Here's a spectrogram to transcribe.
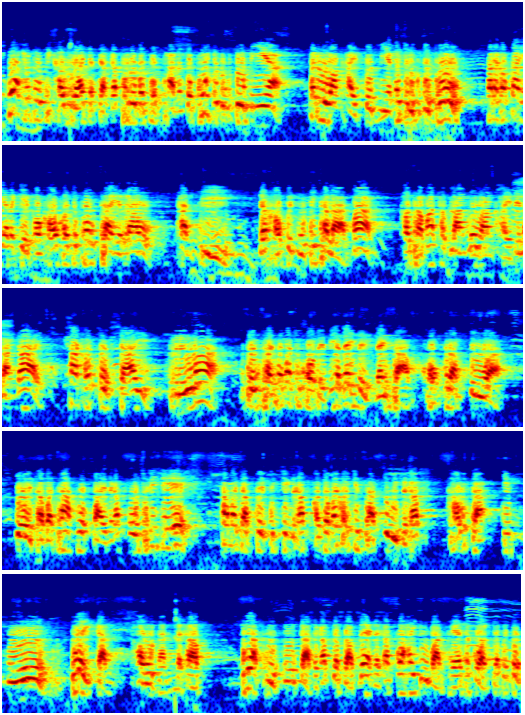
พวกมันดูที่เขาร้ายจัดๆกับพรูผสมพันตัวผู้จะดูตัวเมียถ้าดูวางไข่ตัวเมียก็จะดูตัวผู้ถ้าเราเข้าใกล้อาณาเขตของเขาเขาจะพุ่งใส่เราทันทีและเขาเป็นหมูที่ฉลาดมาก เขาสามารถทำรังและวางไข่ในรังได้ ถ้าเขาตกใจ หรือว่าสงสัยสามารถชุกคอแบบนี้ได้หนึ่งในสามของกลำตัว โดยธรรมชาติทั่วไปนะครับงูชนิดนี้ ถ้ามาจับเป็ดจริงๆนะครับ เขาจะไม่ค่อยกินสัตว์อื่นนะครับ เขาจะกินงูด้วยกันเท่านั้นนะครับ เมื่อถูกงูกัดนะครับจะปรับแรกนะครับ ก็ให้ดูบาดแผลซะก่อนอย่าไปตก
